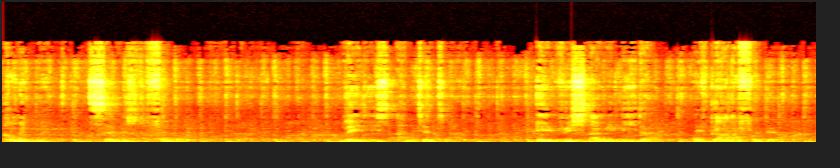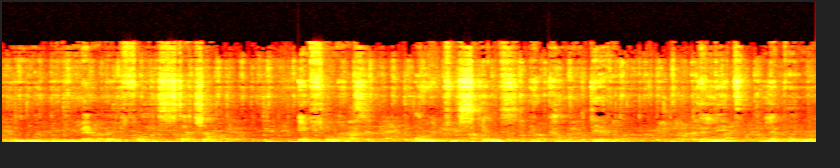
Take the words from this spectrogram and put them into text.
commitment, and service to football. Ladies and gentlemen, a visionary leader of Ghana football who will be remembered for his stature, influence, oratory skills, and camaraderie. The late Lepora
